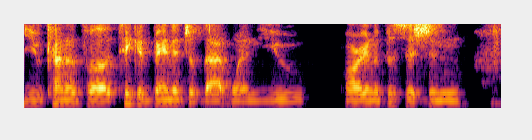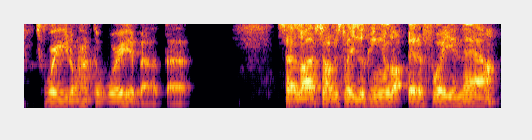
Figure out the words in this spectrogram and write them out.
you kind of uh, take advantage of that when you are in a position to where you don't have to worry about that. So life's obviously looking a lot better for you now.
